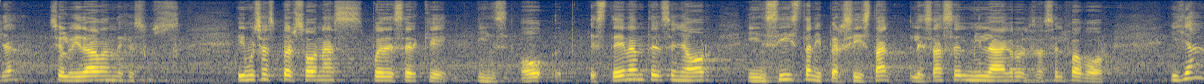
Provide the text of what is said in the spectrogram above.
Ya se olvidaban de Jesús. Y muchas personas puede ser que estén ante el Señor, insistan y persistan, les hace el milagro, les hace el favor y ya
